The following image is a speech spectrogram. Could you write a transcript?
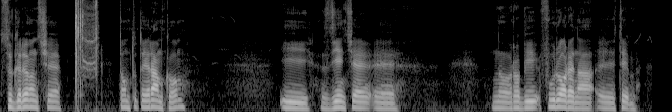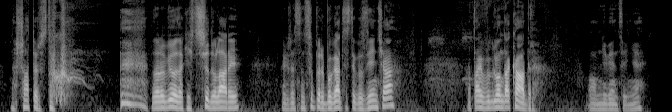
sugerując się tą tutaj ramką i zdjęcie y, no robi furorę na y, tym, na Shutterstocku. Zarobiło jakieś 3 dolary, także jestem super bogaty z tego zdjęcia. A tak wygląda kadr. O, mniej więcej, nie?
